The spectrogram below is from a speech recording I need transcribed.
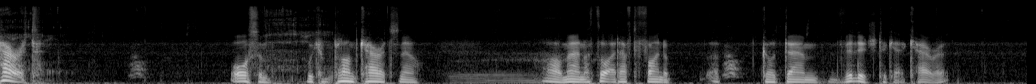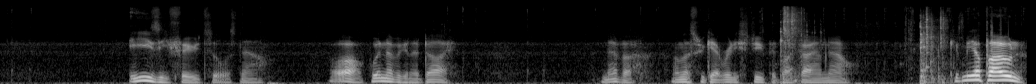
Carrot! Awesome. We can plant carrots now. Oh man, I thought I'd have to find a, a goddamn village to get a carrot. Easy food source now. Oh, we're never gonna die. Never. Unless we get really stupid like I am now. Give me a bone!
